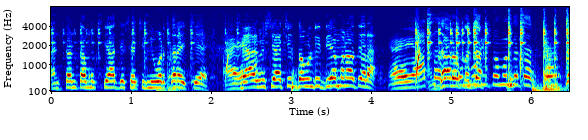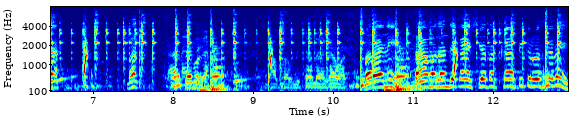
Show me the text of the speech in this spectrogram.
आणि तंटामुक्ती अध्यक्षाची निवड करायची आहे. ह्या विषयाची दौंडी दे म्हणावं त्याला. ए, आता जा लवकर, जा. बोलतो म्हणलं तर. जा. गावात. बरं आहे नाही. कामधंदे काय? शेतात काय पिकलं असतं नाही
